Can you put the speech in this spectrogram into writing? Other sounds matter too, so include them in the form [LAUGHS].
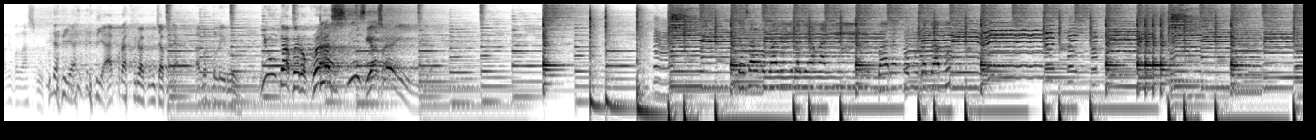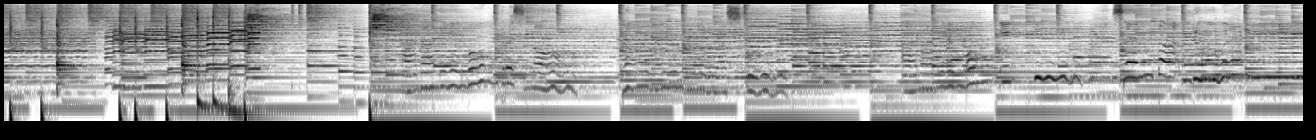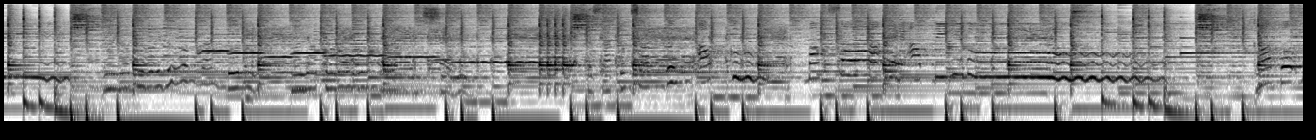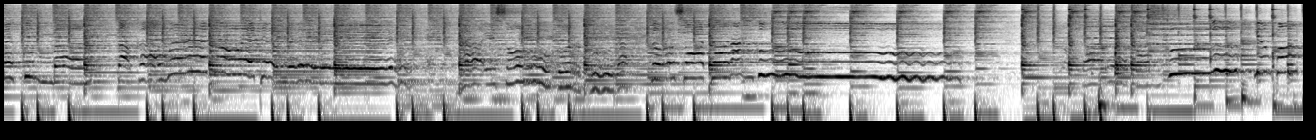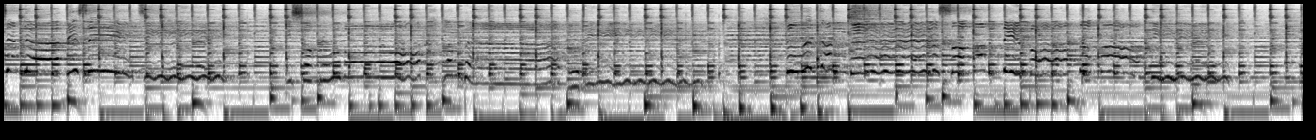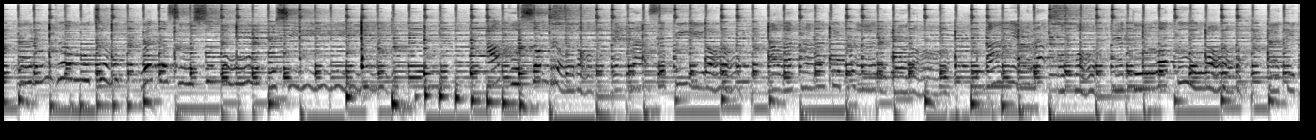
Kali welasku. Benar ya, benar [LAUGHS] ya. Aku ragu-ragu ucapnya. Takut keliru. Yuga Perogras. Biasa. Dosal kembali kita goyang lagi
